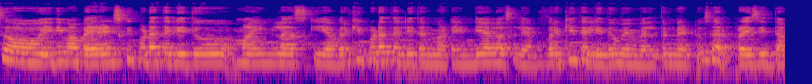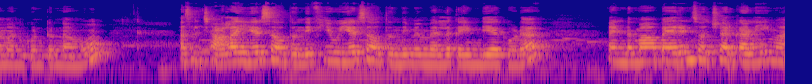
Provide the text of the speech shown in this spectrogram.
సో ఇది మా పేరెంట్స్కి కూడా తెలీదు మా ఇన్లాస్కి ఎవరికి కూడా తెలియదు అనమాట ఇండియాలో అసలు ఎవరికీ తెలీదు మేము వెళ్తున్నట్టు సర్ప్రైజ్ ఇద్దాం అనుకుంటున్నాము. అసలు చాలా ఇయర్స్ అవుతుంది ఫ్యూ ఇయర్స్ అవుతుంది మేము వెళ్ళక ఇండియా కూడా. అండ్ మా పేరెంట్స్ వచ్చారు కానీ మా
